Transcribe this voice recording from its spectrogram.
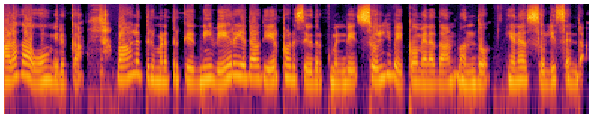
அழகாவும் இருக்கா. பால திருமணத்திற்கு நீ வேறு ஏதாவது ஏற்பாடு செய்வதற்கு முன்பே சொல்லி வைப்போம் எனதான் வந்தோம் என சொல்லி சென்றார்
